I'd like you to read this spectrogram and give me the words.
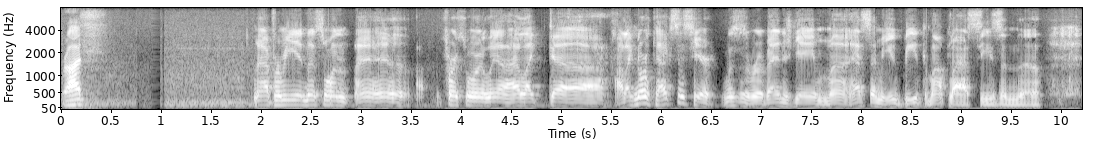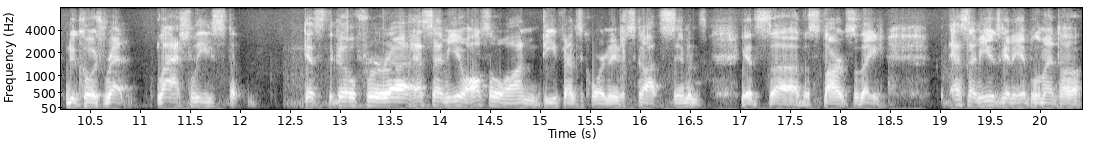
Rod? Now, for me in this one, uh, first one, I like uh, I like North Texas here. This is a revenge game. Uh, SMU beat them up last season. Uh, new coach Rhett Lashlee st- gets to go for uh, SMU. Also on defense coordinator Scott Symons gets uh, the start. So they SMU is going to implement a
